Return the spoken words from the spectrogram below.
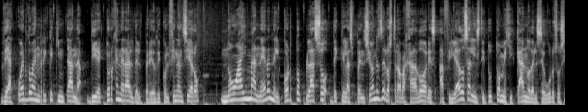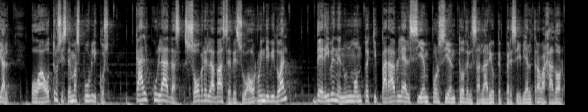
de acuerdo a Enrique Quintana, director general del periódico El Financiero, no hay manera en el corto plazo de que las pensiones de los trabajadores afiliados al Instituto Mexicano del Seguro Social o a otros sistemas públicos calculadas sobre la base de su ahorro individual deriven en un monto equiparable al 100% del salario que percibía el trabajador.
